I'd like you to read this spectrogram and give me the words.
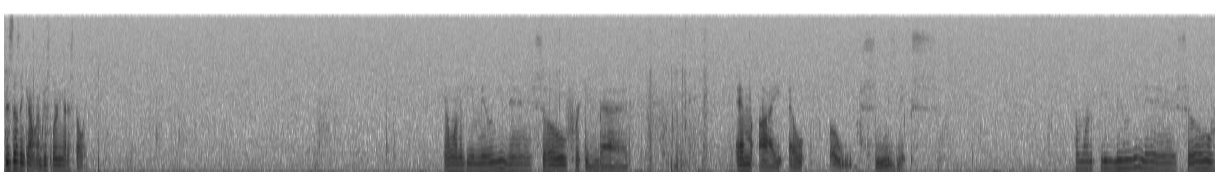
This doesn't count. I'm just learning how to spell it. I wanna be a millionaire so freaking bad. M I L O. I wanna be a millionaire so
